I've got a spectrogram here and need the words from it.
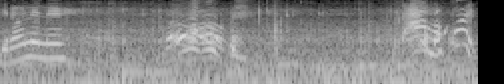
Get on in there. Oh! Ah, my foot.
